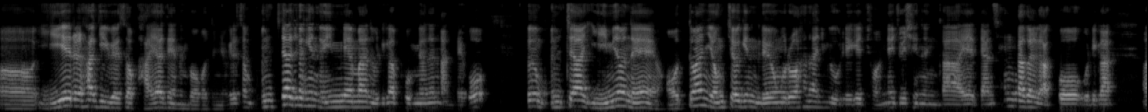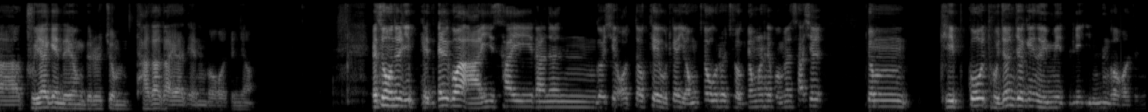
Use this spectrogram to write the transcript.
어, 이해를 하기 위해서 봐야 되는 거거든요. 그래서 문자적인 의미에만 우리가 보면은 안 되고 그 문자 이면에 어떠한 영적인 내용으로 하나님이 우리에게 전해 주시는가에 대한 생각을 갖고 우리가 아, 구약의 내용들을 좀 다가가야 되는 거거든요. 그래서 오늘 이 베델과 아이 사이라는 것이 어떻게 우리가 영적으로 적용을 해보면 사실 좀 깊고 도전적인 의미들이 있는 거거든요.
